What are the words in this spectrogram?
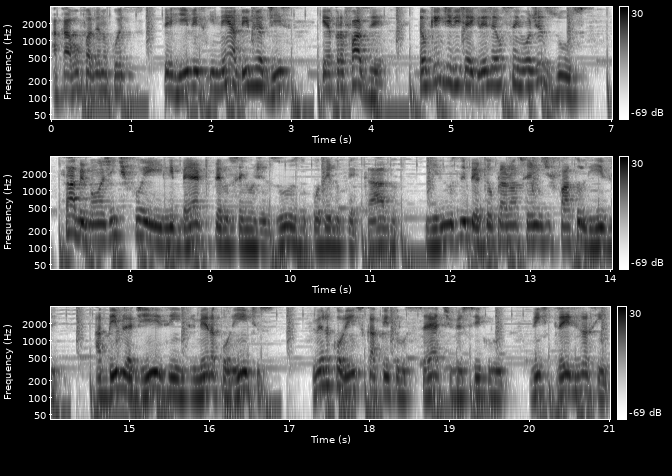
acabam fazendo coisas terríveis que nem a Bíblia diz que é para fazer. Então, quem dirige a igreja é o Senhor Jesus. Sabe, irmão, a gente foi liberto pelo Senhor Jesus do poder do pecado e ele nos libertou para nós sermos de fato livres. A Bíblia diz em 1 Coríntios, 1 Coríntios capítulo 7, versículo 23 diz assim:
